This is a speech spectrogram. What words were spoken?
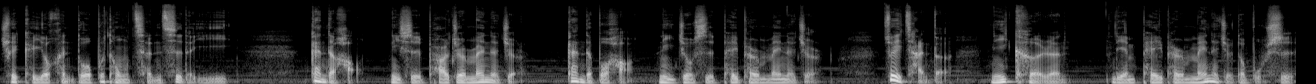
却可以有很多不同层次的意义。干得好，你是 Project Manager；干得不好，你就是 Paper Manager。最惨的，你可能连 Paper Manager 都不是，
